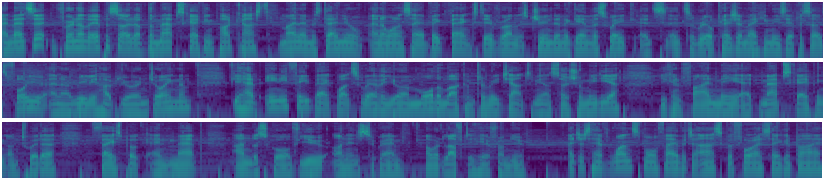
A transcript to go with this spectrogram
And that's it for another episode of the Mapscaping podcast. My name is Daniel, and I want to say a big thanks to everyone that's tuned in again this week. It's it's a real pleasure making these episodes for you, and I really hope you're enjoying them. If you have any feedback whatsoever, you are more than welcome to reach out to me on social media. You can find me at Mapscaping on Twitter, Facebook, and Map underscore View on Instagram. I would love to hear from you. I just have one small favor to ask before I say goodbye,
